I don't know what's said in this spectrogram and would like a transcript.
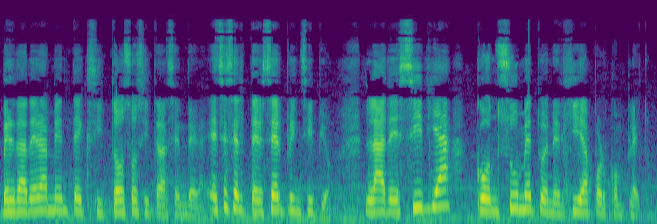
verdaderamente exitosos y trascender. Ese es el tercer principio. La desidia consume tu energía por completo.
